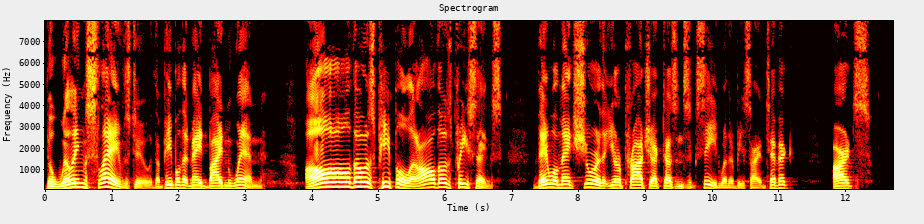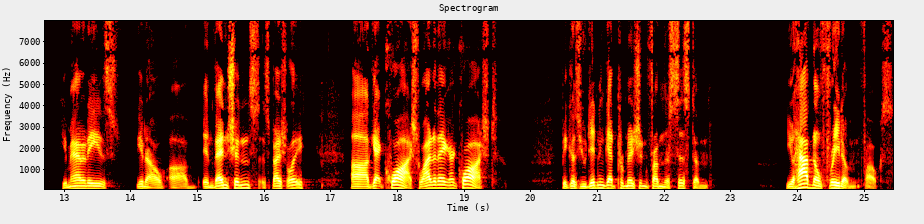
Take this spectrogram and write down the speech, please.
The willing slaves do, the people that made Biden win. All those people and all those precincts, they will make sure that your project doesn't succeed, whether it be scientific, arts, humanities, you know, uh, inventions, especially, uh, get quashed. Why do they get quashed? because you didn't get permission from the system. You have no freedom, folks.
